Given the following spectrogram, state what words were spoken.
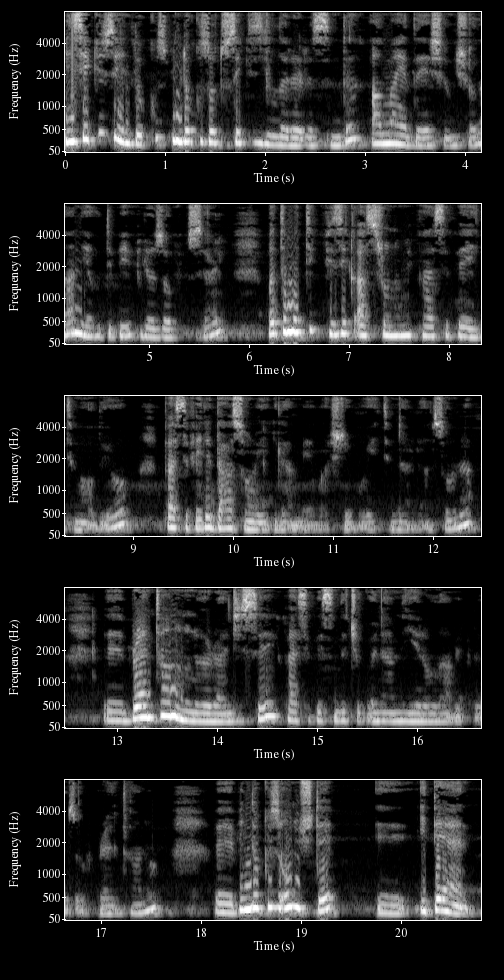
1859-1938 yılları arasında Almanya'da yaşamış olan Yahudi bir filozof Husserl, matematik, fizik, astronomi, felsefe eğitimi alıyor. Felsefeyle daha sonra ilgilenmeye başlıyor bu eğitimlerden sonra. E, Brentano'nun öğrencisi, felsefesinde çok önemli yeri olan bir filozof Brentano. E, 1913'te e, İdean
